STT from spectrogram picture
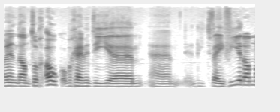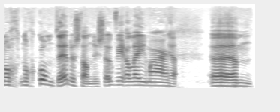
waarin dan toch ook op een gegeven moment die, uh, uh, die 2-4 dan nog, nog komt. Hè? Dus dan is het ook weer alleen maar... Ja. Um,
